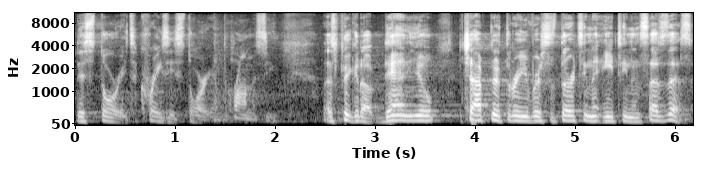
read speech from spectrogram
this story. It's a crazy story, I promise you. Let's pick it up. Daniel chapter 3, verses 13 and 18, and says this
